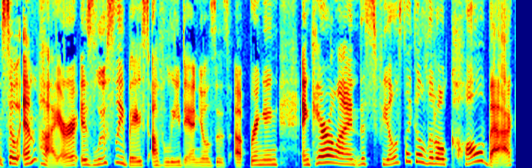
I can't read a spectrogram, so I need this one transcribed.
So, Empire is loosely based off Lee Daniels' upbringing. And Caroline, this feels like a little callback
